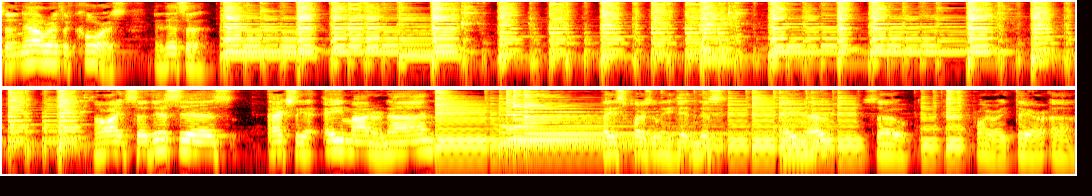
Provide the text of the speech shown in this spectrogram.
So now we're at the chorus, and that's a so this is actually an A minor 9. Bass player's going to be hitting this A note, so probably right there. Uh,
